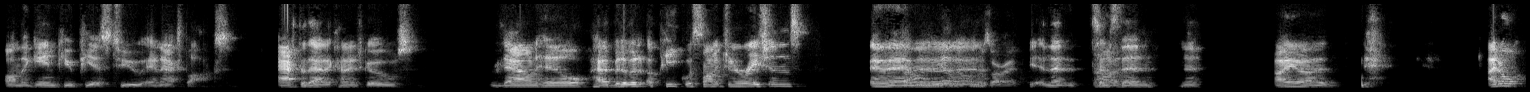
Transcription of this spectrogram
on the GameCube, PS2, and Xbox. After that, it kind of goes downhill. Had a bit of a, a peak with Sonic Generations, and then Oh, yeah, that one was all right. yeah, and then since Uh, then, yeah. I uh, I don't.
